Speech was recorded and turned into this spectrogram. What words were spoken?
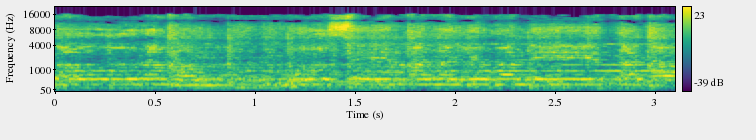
గౌరవం మోసే మన యువ నేతగా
